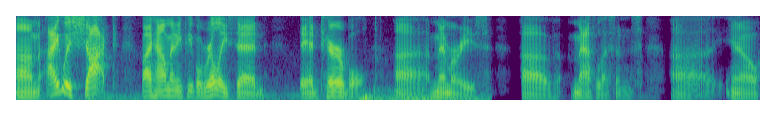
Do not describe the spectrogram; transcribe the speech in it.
Um, I was shocked by how many people really said they had terrible uh, memories of math lessons. Uh, you know,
